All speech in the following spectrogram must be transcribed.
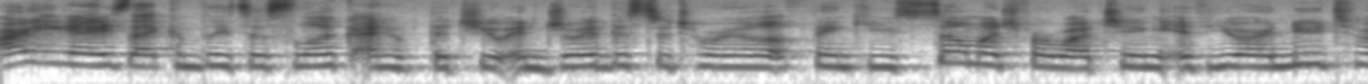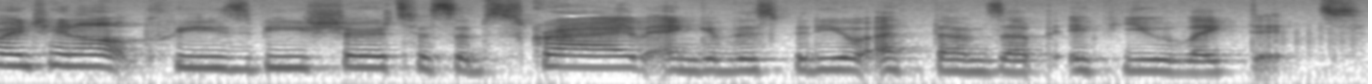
Alright you guys, that completes this look. I hope that you enjoyed this tutorial. Thank you so much for watching. If you are new to my channel, please be sure to subscribe and give this video a thumbs up if you liked it.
